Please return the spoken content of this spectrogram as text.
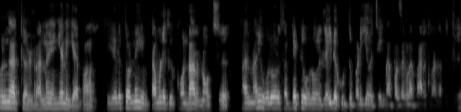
ஒழுங்காக கேள்றான்னா எங்கேன்னு கேட்பான் எடுத்தோடனே தமிழுக்கு கோனார் நோட்ஸு அது மாதிரி ஒரு ஒரு சப்ஜெக்ட் ஒரு ஒரு கைடை கொடுத்து படிக்க வச்சிங்கன்னா பசங்களை மார்க் வாங்குறதுக்கு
